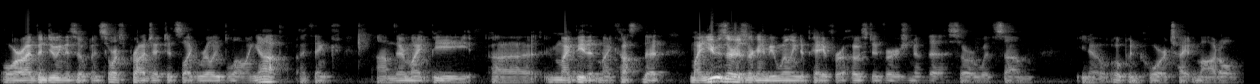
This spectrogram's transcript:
or I've been doing this open source project, it's like really blowing up. I think um, there might be uh, might be that my cust- that my users are going to be willing to pay for a hosted version of this or with some you know open core type model.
